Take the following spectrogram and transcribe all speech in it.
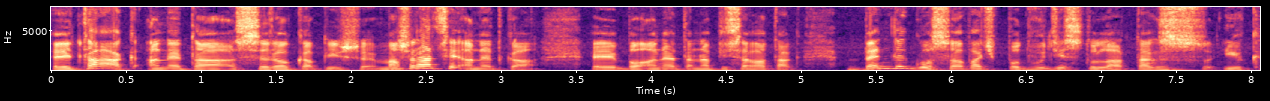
E, tak, Aneta Syroka pisze. Masz rację, Anetka, e, bo Aneta napisała tak. Będę głosować po 20 latach z UK.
